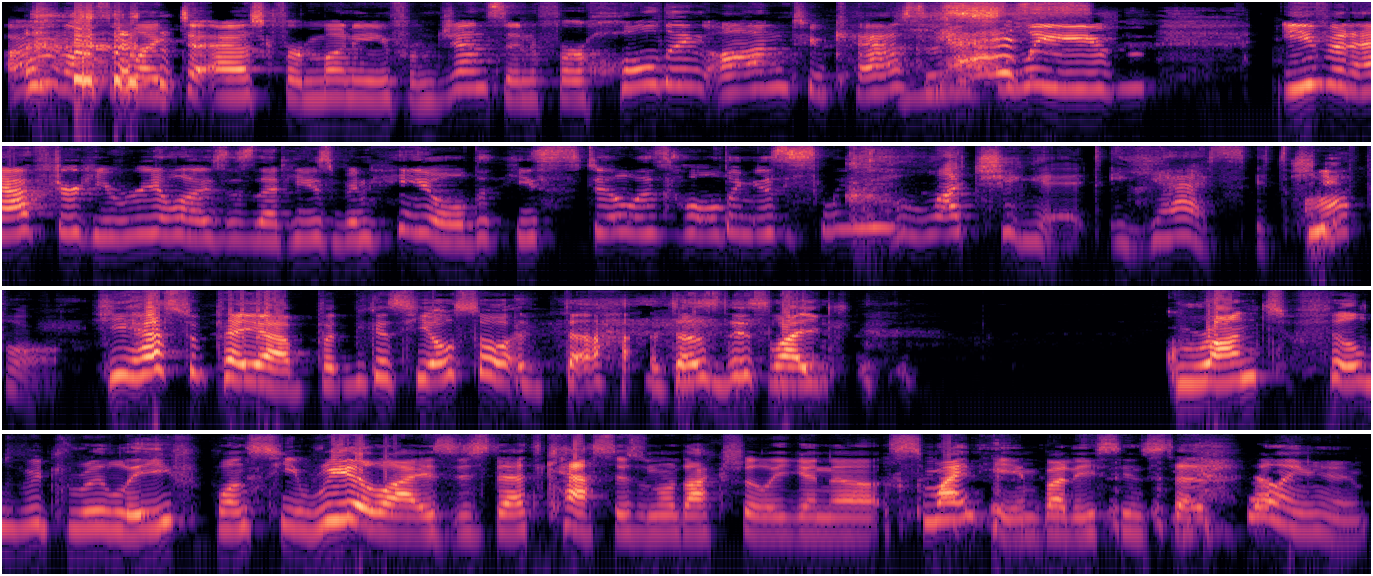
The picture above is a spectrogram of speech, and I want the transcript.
I would also like to ask for money from Jensen for holding on to Cass's Yes! sleeve. Even after he realizes that he's been healed, he still is holding his sleeve. Clutching it. Yes, it's He- awful. he has to pay up, but because he also d- does this like grunt filled with relief once he realizes that Cass is not actually gonna smite him, but is instead killing him.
